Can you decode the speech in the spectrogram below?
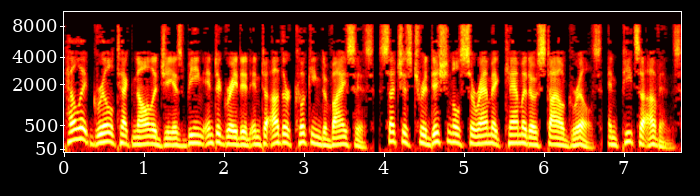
Pellet grill technology is being integrated into other cooking devices, such as traditional ceramic Kamado-style grills, and pizza ovens.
